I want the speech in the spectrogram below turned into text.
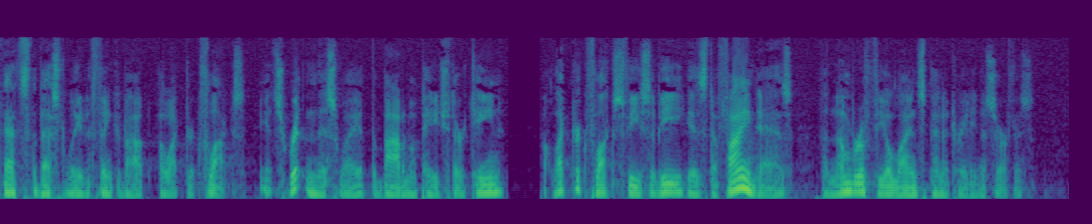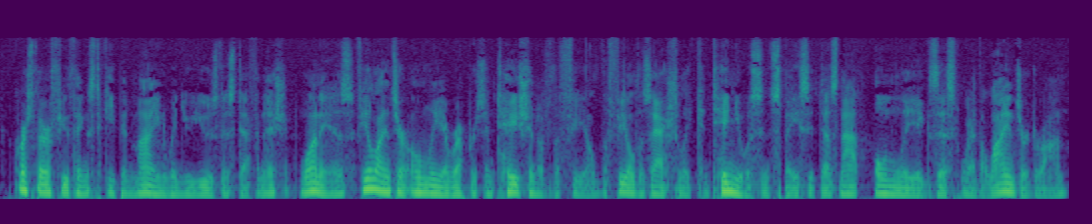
That's the best way to think about electric flux. It's written this way at the bottom of page 13. Electric flux phi sub E is defined as the number of field lines penetrating a surface. Of course, there are a few things to keep in mind when you use this definition. One is, field lines are only a representation of the field. The field is actually continuous in space. It does not only exist where the lines are drawn.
